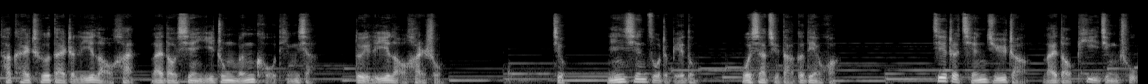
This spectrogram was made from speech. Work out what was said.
他开车带着李老汉来到县一中门口停下，对李老汉说：“舅，您先坐着别动，我下去打个电话。”接着，钱局长来到僻静处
